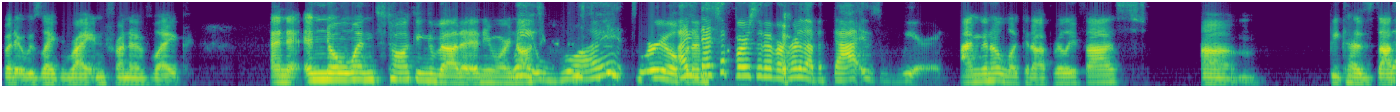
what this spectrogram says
but it was like right in front of like and and no one's talking about it anymore not wait, to- what? tutorial I, I'm, that's the first I've ever heard of that, but that is weird. I'm gonna look it up really fast um because that's,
